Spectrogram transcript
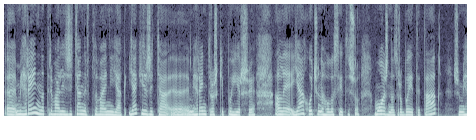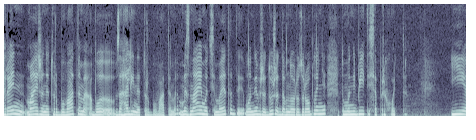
Е, мігрень на тривалість життя не впливає ніяк. Якість життя е, мігрень трошки погіршує. Але я хочу наголосити, що можна зробити так, що мігрень майже не турбуватиме або взагалі не турбуватиме. Ми знаємо ці методи, вони вже дуже давно розроблені, тому не бійтеся, приходьте. І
